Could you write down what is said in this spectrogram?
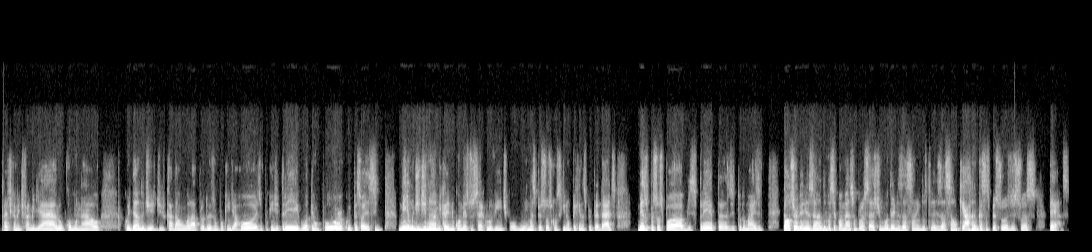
praticamente familiar ou comunal, cuidando de, de, cada um lá produz um pouquinho de arroz, um pouquinho de trigo, outro tem um porco, e o pessoal, esse mínimo de dinâmica ali no começo do século XX, tipo, algumas pessoas conseguiram pequenas propriedades, mesmo pessoas pobres, pretas e tudo mais, estão se organizando, você começa um processo de modernização e industrialização que arranca essas pessoas de suas terras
